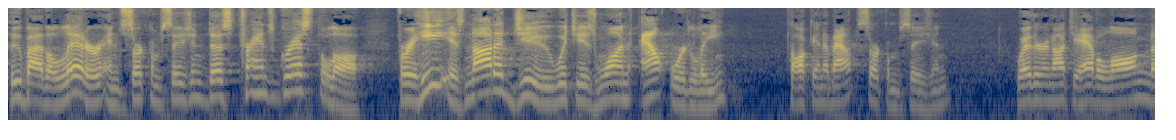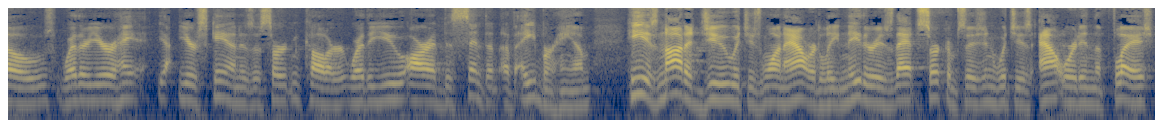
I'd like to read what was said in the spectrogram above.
who by the letter and circumcision does transgress the law? For he is not a Jew, which is one outwardly, talking about circumcision, whether or not you have a long nose, whether your, your skin is a certain color, whether you are a descendant of Abraham. He is not a Jew, which is one outwardly, neither is that circumcision, which is outward in the flesh.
